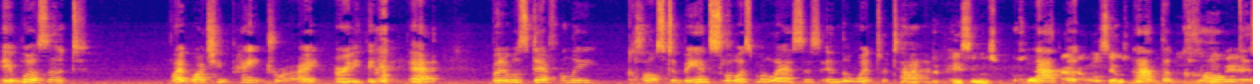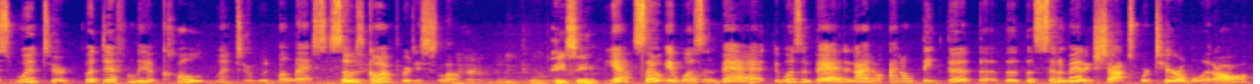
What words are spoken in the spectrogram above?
it wasn't like watching paint dry or anything like that, but it was definitely close to being slow as molasses in the winter time. The pacing was horrible. Not the- I, I won't say it was Not horrible, the but it was really coldest winter, but definitely a cold winter with molasses. So it's going pretty slow. It had really poor pacing. Yeah, so it wasn't bad. It wasn't bad, and I don't. I don't think the the, the, the cinematic shots were terrible at all.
